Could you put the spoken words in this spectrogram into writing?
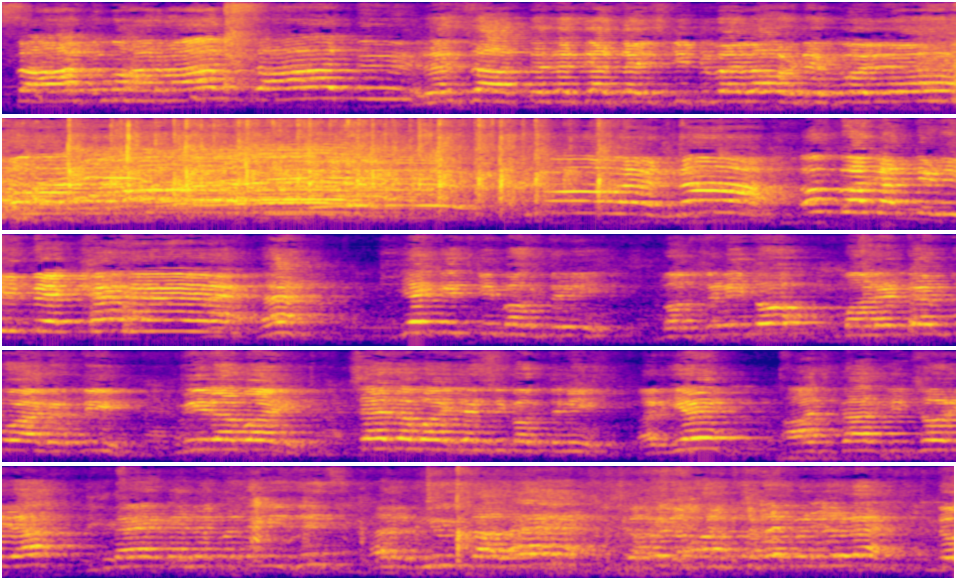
सात महाराज सात। आपने न जाता इसकी तुम्हारा उठे को नो भगतनी देखे हैं। है? ये किसकी भक्तनी भक्तनी तो मारे टाइम को आया करती। मीराबाई सैदाबाई जैसी भक्तनी और ये आजकल की छोरिया मैं करने पता नहीं जिस और न्यू साल है। छह बन रहा है। दो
